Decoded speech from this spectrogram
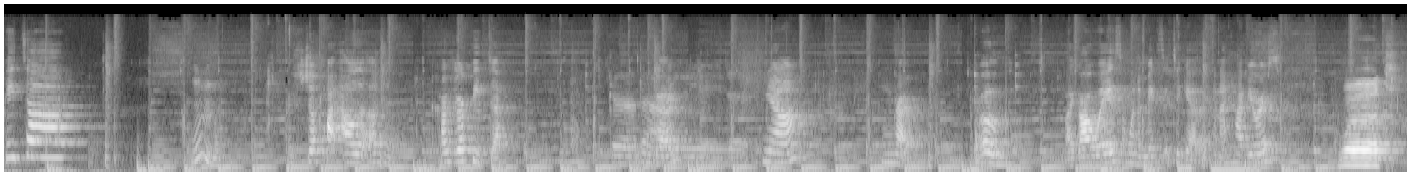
pizza. Mmm, it's still hot out of the oven. How's your pizza? Good. Okay. I ate it. Yeah. Okay. Oh, like always, I'm gonna mix it together. Can I have yours? What?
